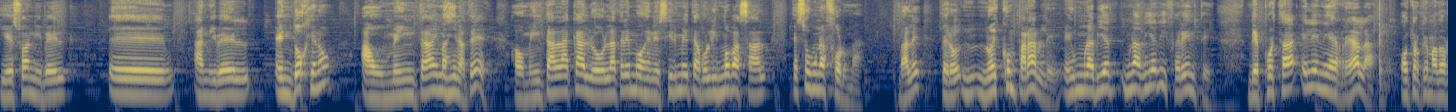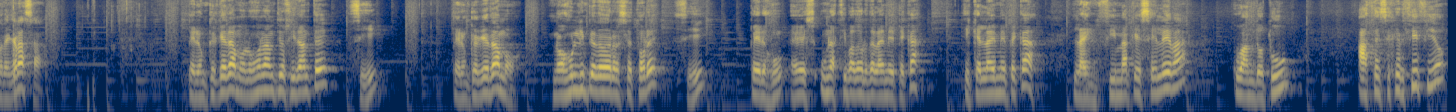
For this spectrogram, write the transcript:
y eso a nivel eh, a nivel endógeno aumenta, imagínate, aumenta la calor, la termogénesis, el metabolismo basal, eso es una forma, ¿vale? Pero no es comparable, es una vía, diferente. Después está el NRALA, otro quemador de grasa. ¿Pero en qué quedamos? ¿No es un antioxidante? Sí. ¿Pero en qué quedamos? ¿No es un limpiador de receptores? Sí. Pero es un activador de la MPK. ¿Y qué es la MPK? La enzima que se eleva cuando tú haces ejercicio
